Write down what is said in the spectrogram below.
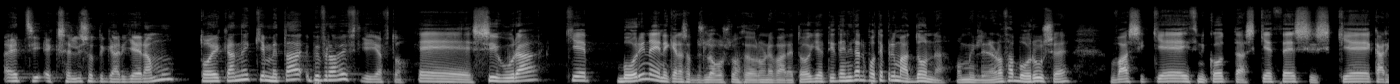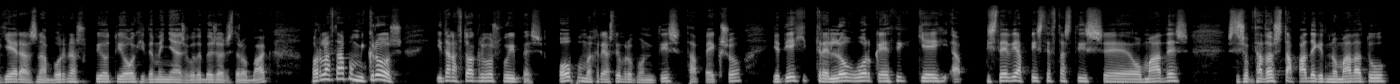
έτσι εξελίσσω την καριέρα μου, το έκανε και μετά επιβραβεύτηκε γι' αυτό. Ε, σίγουρα και μπορεί να είναι και ένας από τους λόγους που τον θεωρούν βαρετό, γιατί δεν ήταν ποτέ πριμαντόνα ο Μίλεν. Ενώ θα μπορούσε βάσει και εθνικότητας και θέση και καριέρας να μπορεί να σου πει ότι όχι, δεν με νοιάζει, εγώ δεν παίζω αριστερό μπακ. Παρ' όλα αυτά από μικρός ήταν αυτό ακριβώς που είπες. Όπου με χρειαστεί ο προπονητής θα παίξω, γιατί έχει τρελό work ethic και πιστεύει απίστευτα στις ε, ομάδες, θα δώσει τα πάντα για την ομάδα του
